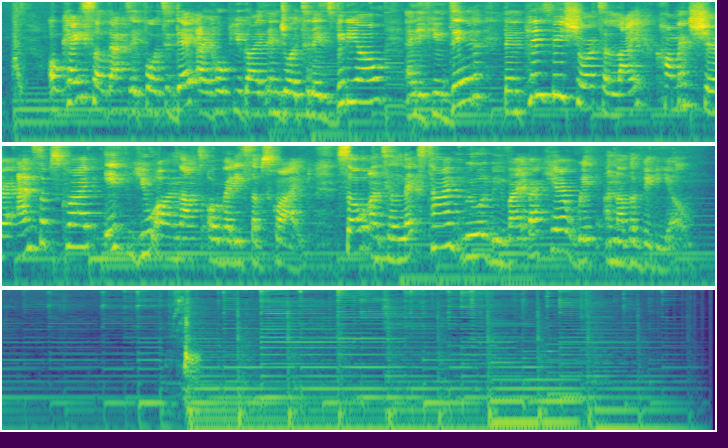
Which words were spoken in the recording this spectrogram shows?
Okay, so that's it for today. I hope you guys enjoyed today's video. And if you did, then please be sure to like, comment, share, and subscribe if you are not already subscribed. So until next time, we will be right back here with another video.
